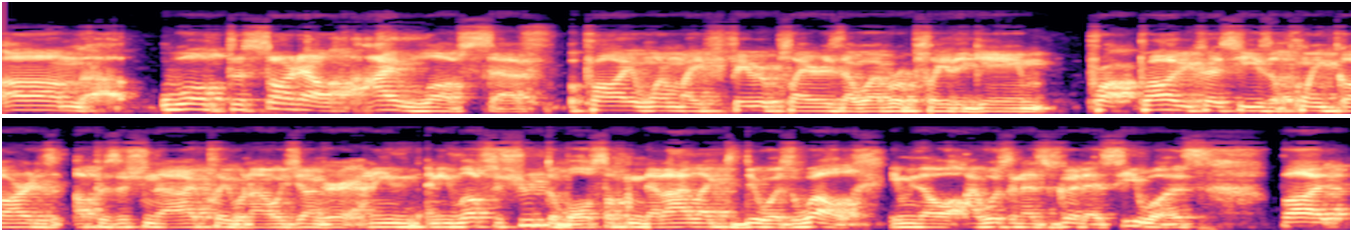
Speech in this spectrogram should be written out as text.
Um, well, to start out, I love Steph. Probably one of my favorite players that will ever play the game. Pro- probably because he's a point guard, a position that I played when I was younger, and he and he loves to shoot the ball, something that I like to do as well, even though I wasn't as good as he was. But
